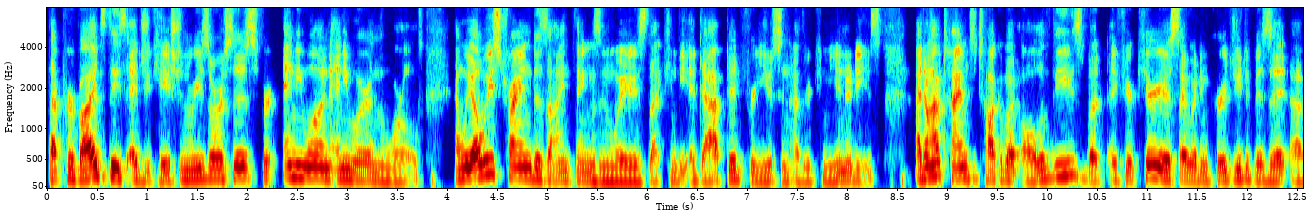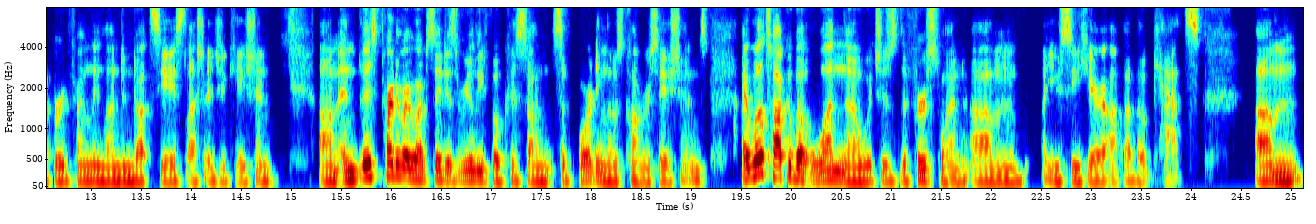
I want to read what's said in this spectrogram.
that provides these education resources for anyone anywhere in the world. And we always try and design things in ways that can be adapted for use in other communities. I don't have time to talk about all of these, but if you're curious, I would encourage you to visit uh, birdfriendlylondon.ca slash education. Um, and this part of our website is really focused on supporting those conversations. I will talk about one though, which is the first one um, you see here uh, about cats. Um,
